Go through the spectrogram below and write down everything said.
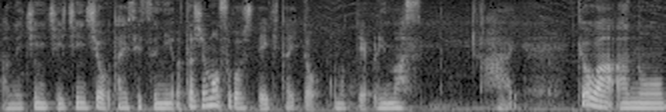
あの一日一日を大切に私も過ごしていきたいと思っております。はい、今日はあの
